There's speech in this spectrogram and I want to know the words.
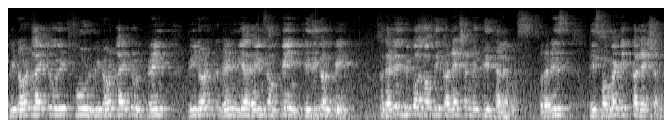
we don't like to eat food, we don't like to drink, we don't, when we are having some pain, physical pain. So that is because of the connection with the thalamus. So that is the somatic connections,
